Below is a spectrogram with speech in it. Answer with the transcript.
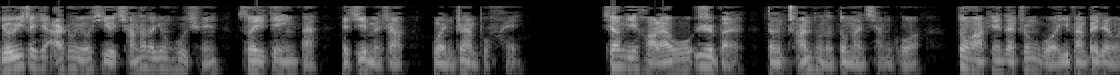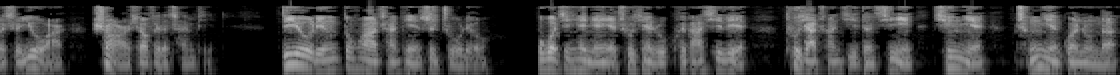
由于这些儿童游戏有强大的用户群，所以电影版也基本上稳赚不赔。相比好莱坞、日本等传统的动漫强国，动画片在中国一般被认为是幼儿、少儿消费的产品，低幼龄动画产品是主流。不过近些年也出现如《魁拔》系列、《兔侠传奇》等吸引青年、成年观众的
